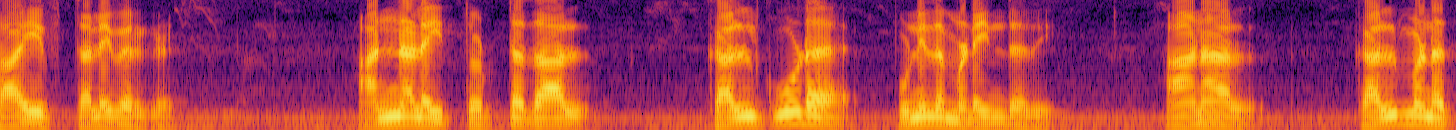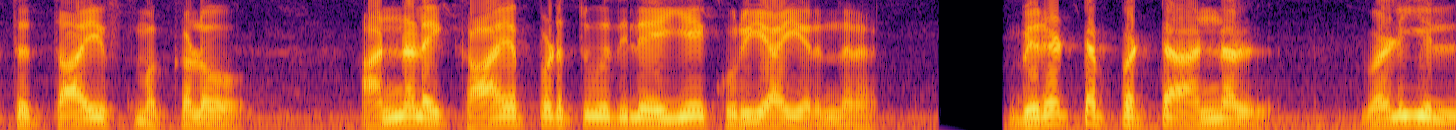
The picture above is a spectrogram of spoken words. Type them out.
தாயிஃப் தலைவர்கள். அண்ணலை தொட்டதால் கல் கூட புனிதமடைந்தது. ஆனால் கல்மணத்து தாயிஃப் மக்களோ அண்ணலை காயப்படுத்துவதிலேயே குறியாயிருந்தனர். விரட்டப்பட்ட அண்ணல் வழியில்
